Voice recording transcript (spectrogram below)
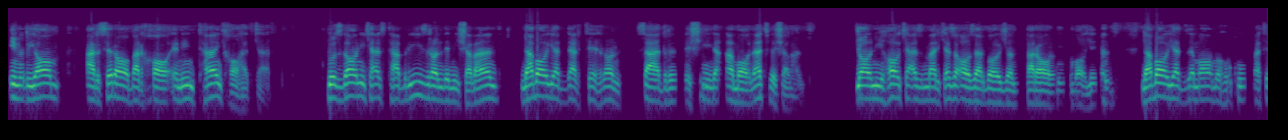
این قیام عرصه را بر خائنین تنگ خواهد کرد. دزدانی که از تبریز رانده می‌شوند نباید در تهران صدرنشین امانت بشوند. جانی ها که از مرکز آذربایجان فرار نمایند نباید زمام حکومت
